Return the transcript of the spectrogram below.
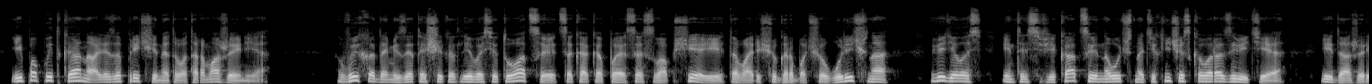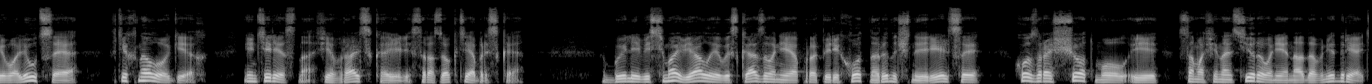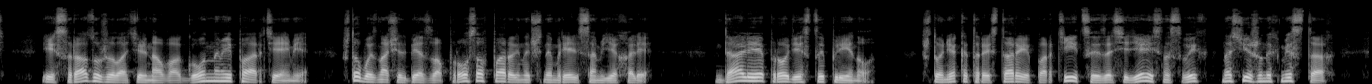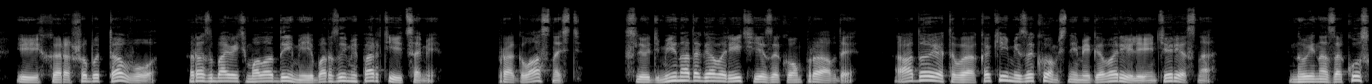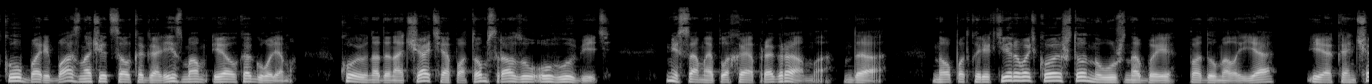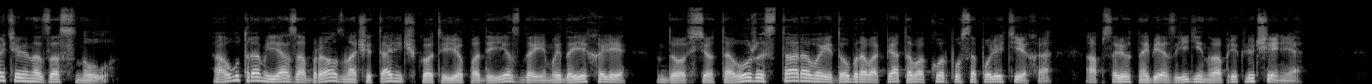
и попытка анализа причин этого торможения. Выходом из этой щекотливой ситуации ЦК КПСС вообще и товарищу Горбачеву лично виделась интенсификация научно-технического развития и даже революция в технологиях. Интересно, февральская или сразу октябрьская. Были весьма вялые высказывания про переход на рыночные рельсы, хозрасчет, мол, и самофинансирование надо внедрять, и сразу желательно вагонными партиями, чтобы, значит, без вопросов по рыночным рельсам ехали. Далее про дисциплину, что некоторые старые партийцы засиделись на своих насиженных местах, и хорошо бы того, разбавить молодыми и борзыми партийцами. Про гласность. С людьми надо говорить языком правды. А до этого каким языком с ними говорили, интересно? Ну и на закуску борьба, значит, с алкоголизмом и алкоголем кою надо начать, а потом сразу углубить. Не самая плохая программа, да. Но подкорректировать кое-что нужно бы, подумал я и окончательно заснул. А утром я забрал, значит, Танечку от ее подъезда, и мы доехали до все того же старого и доброго пятого корпуса политеха, абсолютно без единого приключения.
